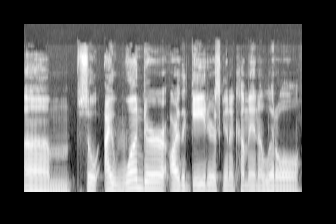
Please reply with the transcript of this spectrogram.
Um, so I wonder are the Gators going to come in a little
